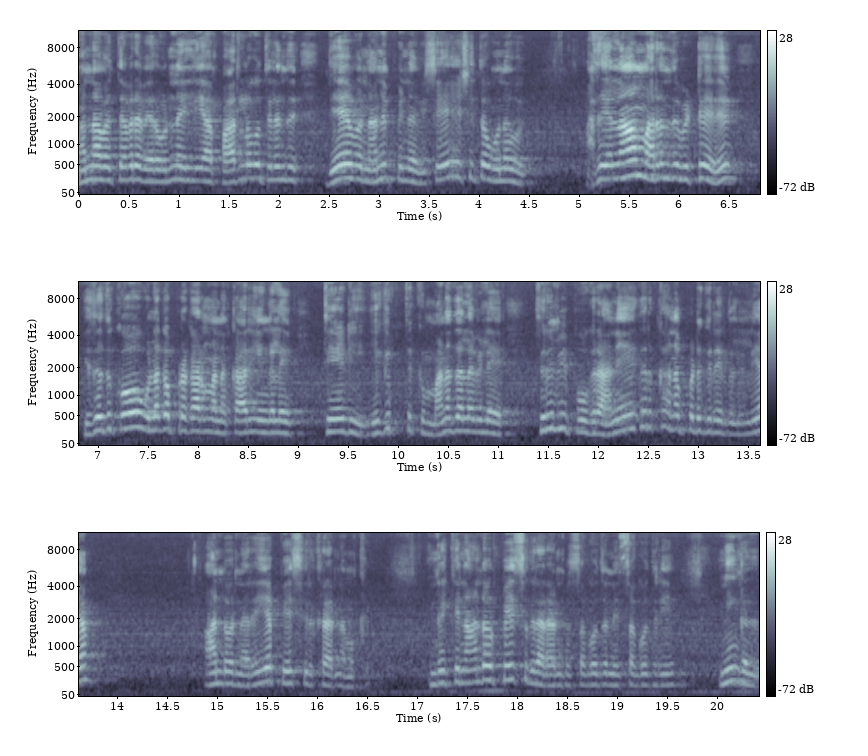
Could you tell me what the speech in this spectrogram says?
மன்னாவை தவிர வேறு ஒன்றும் இல்லையா? பரலோகத்திலேருந்து தேவன் அனுப்பின விசேஷித்த உணவு. அதையெல்லாம் மறந்துவிட்டு எதற்கோ உலக பிரகாரமான காரியங்களை தேடி எகிப்துக்கு மனதளவிலே திரும்பி போகிற அநேகர் காணப்படுகிறீர்கள் இல்லையா? ஆண்டவர் நிறைய பேசியிருக்கிறார் நமக்கு. இன்றைக்கு நான் ஆண்டவர் பேசுகிறார் அன்பு சகோதரனை சகோதரியே. நீங்கள்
